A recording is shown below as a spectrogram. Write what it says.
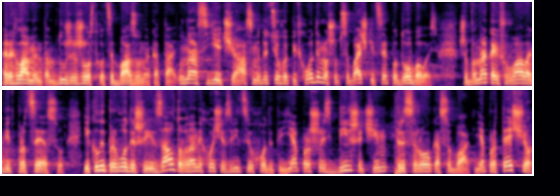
Регламентом дуже жорстко це базу накатати. У нас є час, ми до цього підходимо, щоб собачці це подобалось, щоб вона кайфувала від процесу. І коли приводиш її в зал, то вона не хоче звідси уходити. Я про щось більше, чим дресировка собак. Я про те, що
